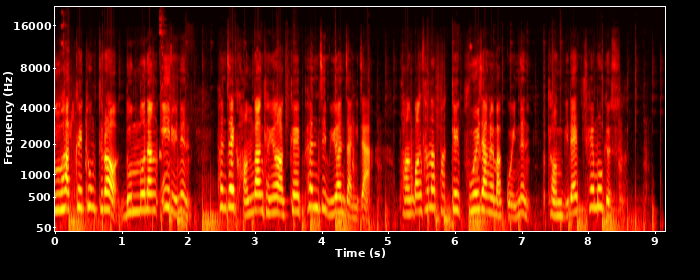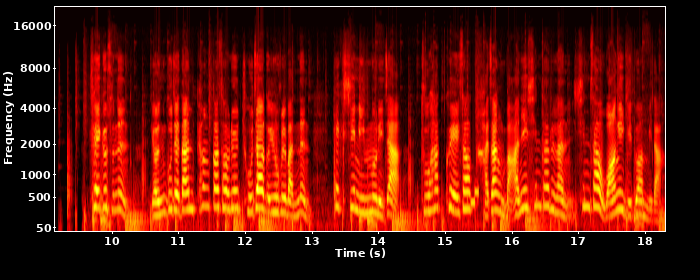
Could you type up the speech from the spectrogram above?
두 학회 통틀어 논문왕 1위는 현재 관광경영학회 편집위원장이자 관광산업학회 부회장을 맡고 있는 경기대 최모 교수. 최 교수는 연구재단 평가서류 조작 의혹을 받는 핵심 인물이자 두 학회에서 가장 많이 심사를 한 심사왕이기도 합니다.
